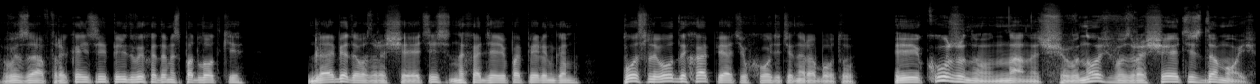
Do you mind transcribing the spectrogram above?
вы завтракаете перед выходом из подлодки, для обеда возвращаетесь, находя по пеленгам, после отдыха опять уходите на работу и к ужину на ночь вновь возвращаетесь домой.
